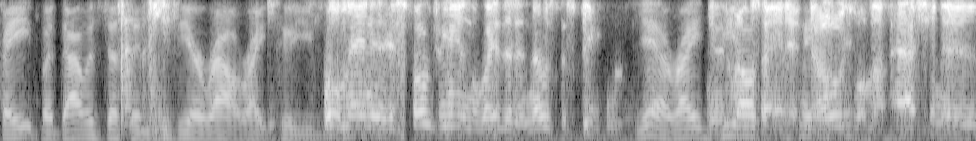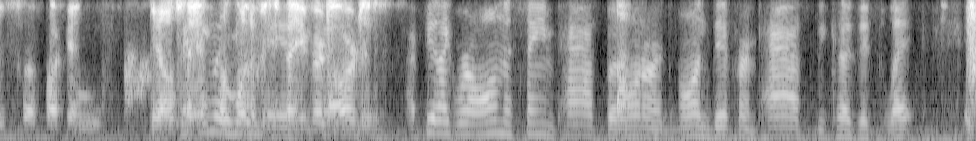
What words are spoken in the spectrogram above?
fate, but that was just an easier route right to you. Well, man, it, it spoke to me in the way that it knows to speak to me. Yeah, right. You know what I'm saying? It knows what my passion is. So fucking, you know what I'm saying? Put one of his favorite artists. I feel like we're on the same path, but on our on different paths because it's let it's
